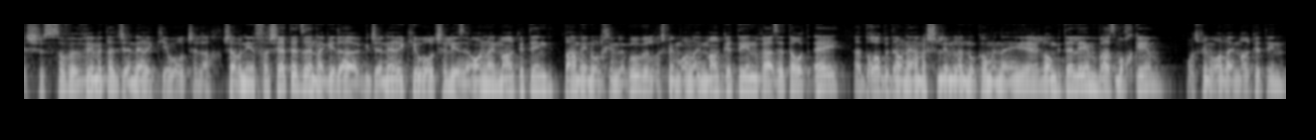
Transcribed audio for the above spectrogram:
שסובבים את ה generic keyword שלך. עכשיו אני אפשט את זה נגיד ה generic keyword שלי זה online marketing פעם היינו הולכים לגוגל רושמים online marketing ואז את האות A ה drop down היה משלים לנו כל מיני long אה, tailים ואז מוחקים רושמים online marketing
